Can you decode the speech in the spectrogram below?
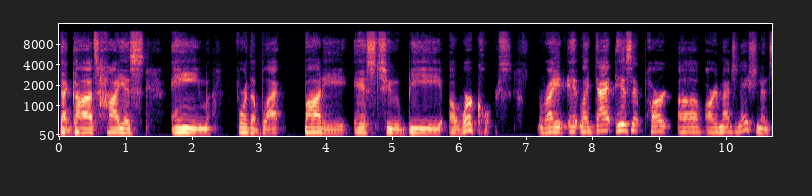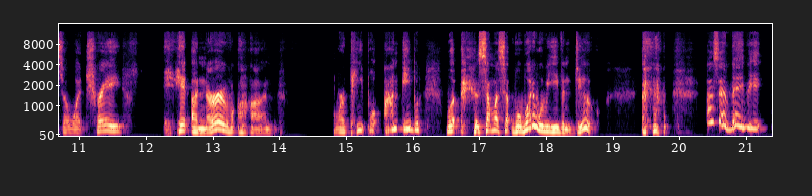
that god's highest aim for the black body is to be a workhorse right? It like that isn't part of our imagination. And so what trey hit a nerve on were people unable well someone said well what do we even do i said baby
